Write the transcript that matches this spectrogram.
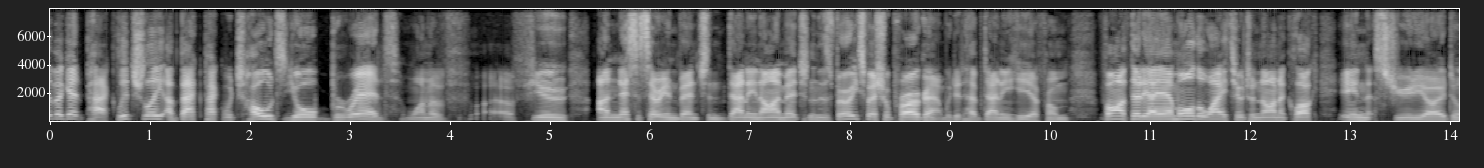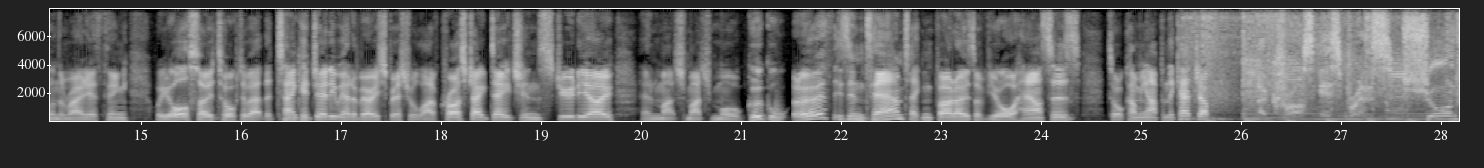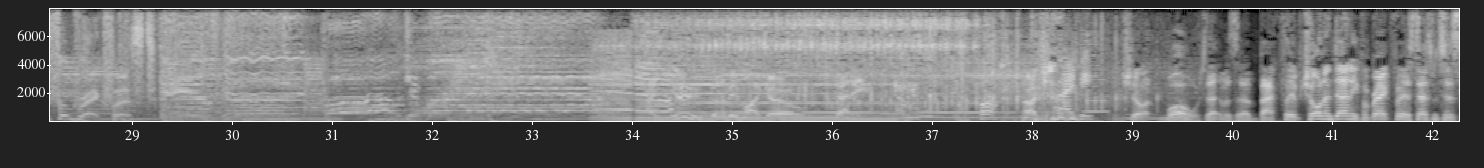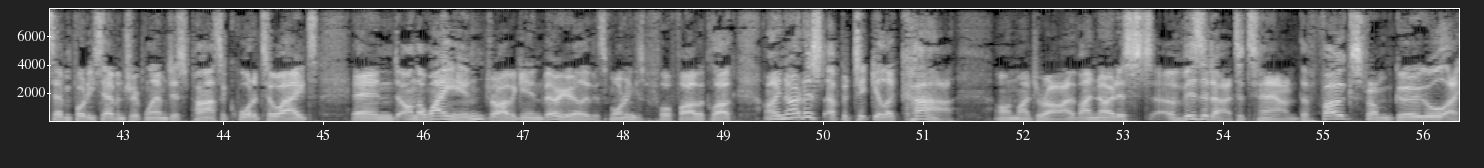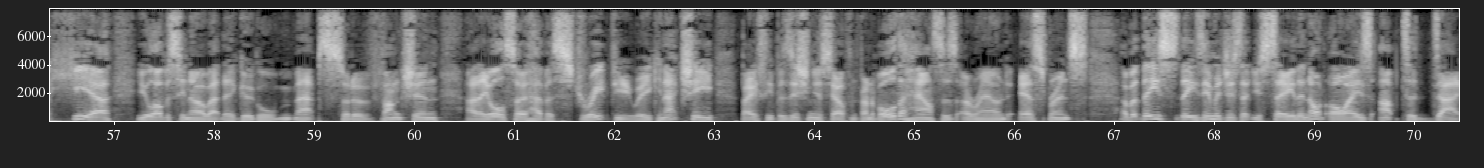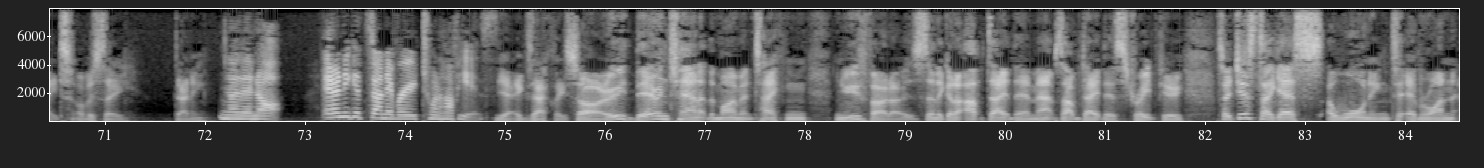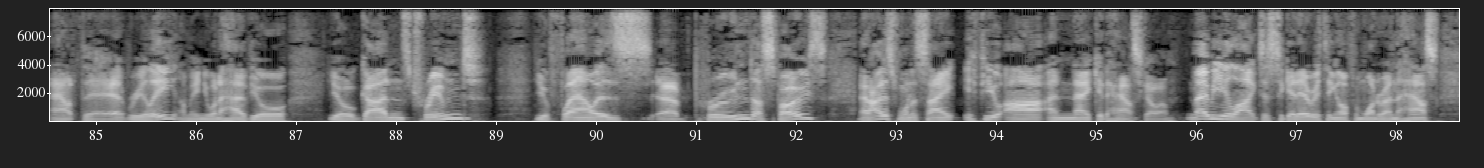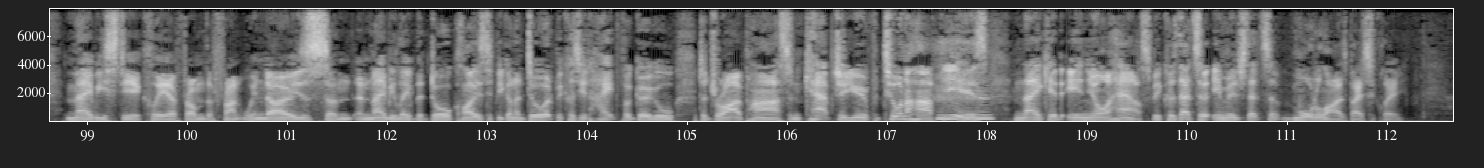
the baguette pack, literally a backpack which holds your bread. One of a few unnecessary inventions Dani and I mentioned in this very special program. We did have Dani here from 5:30 a.m. all the way through to 9 o'clock in studio doing the radio thing. We also talked about the tanker jetty. We had a very special live cross. Jake Dietsch in studio and much, much more. Google Earth is in town taking photos of your houses. It's all coming up in the catch up. Across Esperance. Sean for breakfast. Are you to be my girl, Dani? Okay. Maybe. Sure. Whoa, that was a backflip. Sean and Dani for breakfast. Esperance's 747 Triple M, just past a quarter to eight. And on the way in, driving in very early this morning, just before five o'clock, I noticed a particular car on my drive, I noticed a visitor to town. The folks from Google are here. You'll obviously know about their Google Maps sort of function. Uh, they also have a street view where you can actually basically position yourself in front of all the houses around Esperance. Uh, but these, these images that you see, they're not always up to date, obviously, Dani. No, they're not. It only gets done every two and a half years. Yeah, exactly. So they're in town at the moment taking new photos. So they're going to update their maps, update their street view. So just, I guess, a warning to everyone out there, really. I mean, you want to have your, your gardens trimmed, your flowers uh, pruned, I suppose. And I just want to say, if you are a naked housegoer, maybe you like just to get everything off and wander around the house, maybe steer clear from the front windows and, and maybe leave the door closed if you're going to do it because you'd hate for Google to drive past and capture you for two and a half years naked in your house because that's an image that's immortalized basically.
